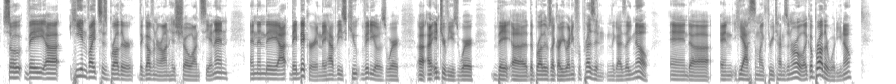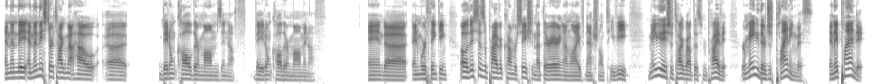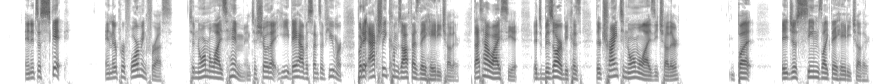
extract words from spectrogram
So they uh, he invites his brother, the governor, on his show on CNN, and then they uh, they bicker and they have these cute videos where uh, uh, interviews where they uh, the brother's like, "Are you running for president?" and the guy's like, "No," and uh, and he asks him like three times in a row, like a brother would, you know. And then they and then they start talking about how they don't call their moms enough. They don't call their mom enough. And uh, and we're thinking, oh, this is a private conversation that they're airing on live national TV. Maybe they should talk about this in private, or maybe they're just planning this, and they planned it, and it's a skit, and they're performing for us to normalize him and to show that he they have a sense of humor. But it actually comes off as they hate each other. That's how I see it. It's bizarre because they're trying to normalize each other, but it just seems like they hate each other.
